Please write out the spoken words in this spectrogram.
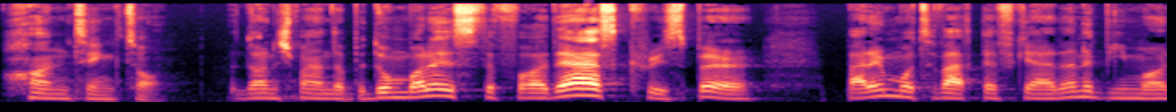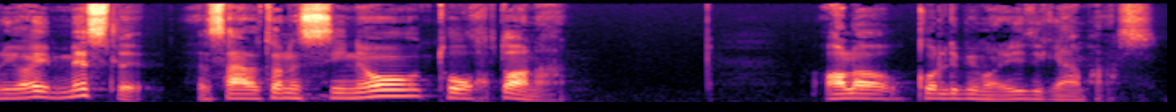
هانتینگتون. دانشمندا به دنبال استفاده از CRISPR برای متوقف کردن بیماری های مثل سرطان سینه و تختانن حالا کلی بیماری دیگه هم هست.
